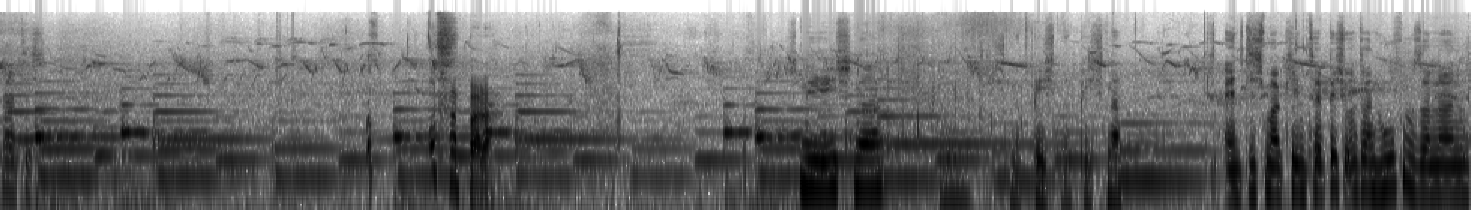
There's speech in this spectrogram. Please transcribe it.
Fertig. Hoppala. Schnee, schnapp. Schnappi, schnappi, schnapp. Endlich mal kein Teppich unter den Hufen, sondern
